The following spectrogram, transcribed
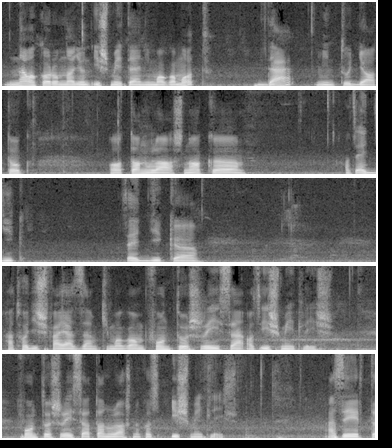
Nem akarom nagyon ismételni magamat, de, mint tudjátok, a tanulásnak az egyik, az egyik, hát hogy is fejezzem ki magam, fontos része az ismétlés. Fontos része a tanulásnak az ismétlés ezért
